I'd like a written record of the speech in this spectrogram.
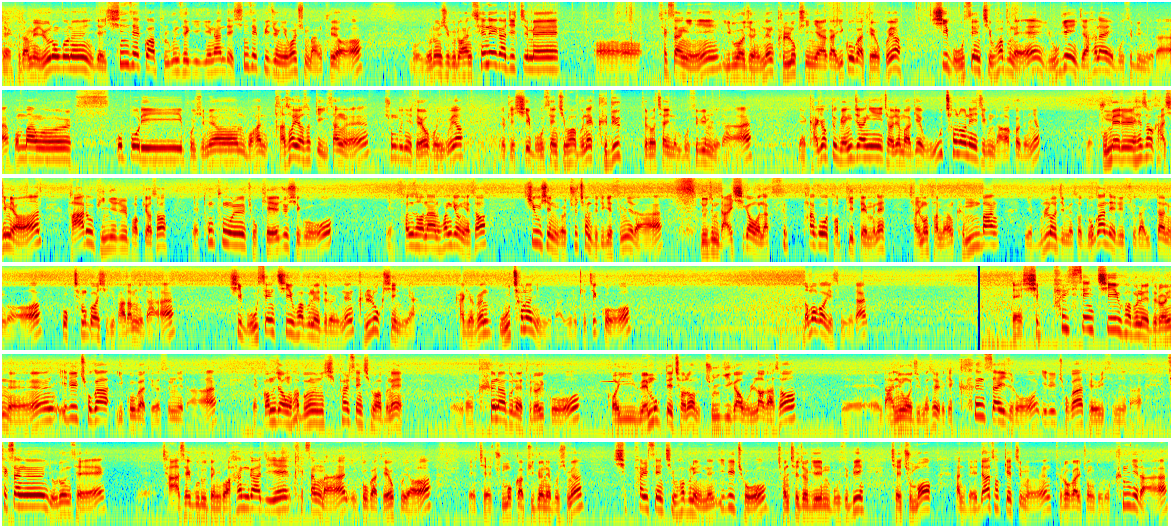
네, 그 다음에 요런 거는 이제 흰색과 붉은색이긴 한데 흰색 비중이 훨씬 많고요. 뭐 요런 식으로 한 세네 가지쯤의 어, 색상이 이루어져 있는 글록시니아가 입고가 되었고요. 15cm 화분에 요게 이제 하나의 모습입니다. 꽃망울 꽃볼이 보시면 뭐한 다섯 여섯 개 이상은 충분히 되어 보이고요. 이렇게 15cm 화분에 그득 들어차 있는 모습입니다. 네, 가격도 굉장히 저렴하게 5,000원에 지금 나왔거든요. 네, 구매를 해서 가시면 바로 비닐을 벗겨서 예, 통풍을 좋게 해주시고 예, 선선한 환경에서 키우시는 걸 추천드리겠습니다. 요즘 날씨가 워낙 습하고 덥기 때문에 잘못하면 금방 예, 물러지면서 녹아내릴 수가 있다는 거 꼭 참고하시기 바랍니다. 15cm 화분에 들어있는 글록시니아 가격은 5,000원입니다. 이렇게 찍고 넘어가겠습니다. 네, 18cm 화분에 들어있는 1일초가 입고가 되었습니다. 네, 검정 화분 18cm 화분에 네, 이런 큰 화분에 들어있고 거의 외목대처럼 줄기가 올라가서 예, 나누어지면서 이렇게 큰 사이즈로 1일초가 되어 있습니다. 색상은 요런 색, 예, 자색으로 된 거 한 가지의 색상만 입고가 되었고요. 예, 제 주먹과 비교해 보시면 18cm 화분에 있는 1일초 전체적인 모습이 제 주먹 한 4, 5개쯤은 들어갈 정도로 큽니다.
